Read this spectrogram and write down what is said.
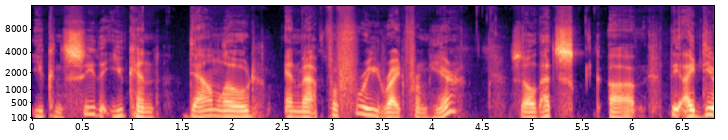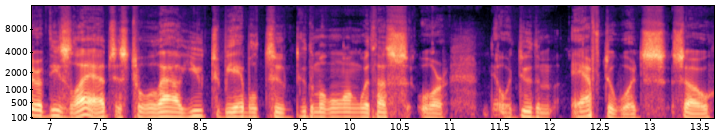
you can see that you can download Nmap for free right from here. So that's uh, the idea of these labs is to allow you to be able to do them along with us or, or do them afterwards. So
